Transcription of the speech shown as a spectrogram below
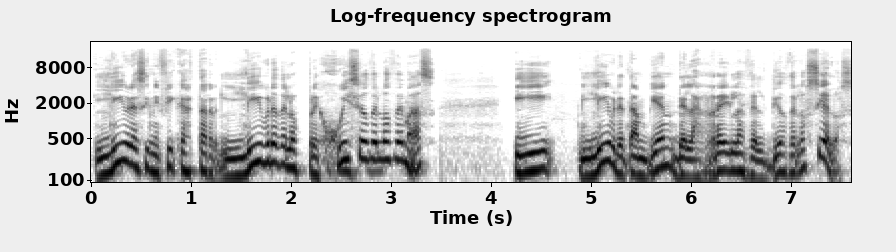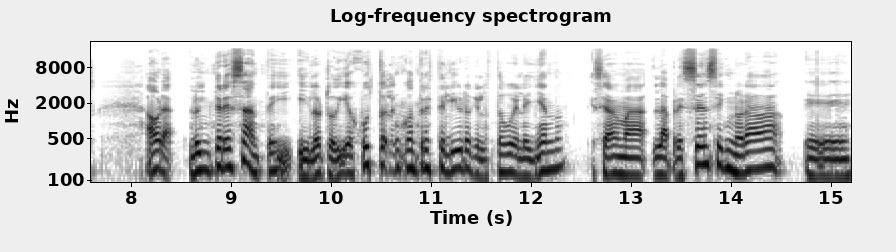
Libre significa estar libre de los prejuicios de los demás y libre también de las reglas del Dios de los cielos. Ahora, lo interesante, y, el otro día justo le encontré este libro que lo estuve leyendo, se llama La presencia ignorada eh,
